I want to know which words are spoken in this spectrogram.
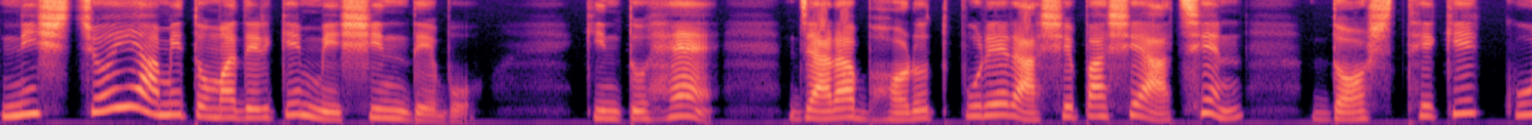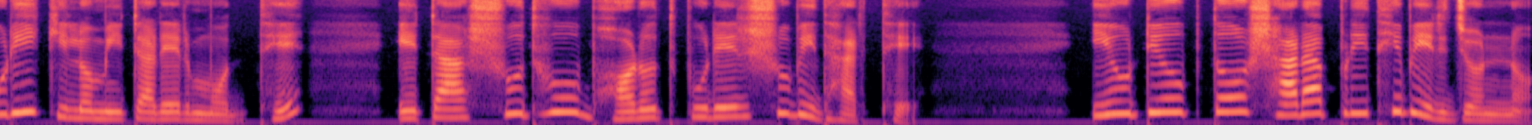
নিশ্চয়ই আমি তোমাদেরকে মেশিন দেব। কিন্তু হ্যাঁ যারা ভরতপুরের আশেপাশে আছেন, দশ থেকে কুড়ি কিলোমিটারের মধ্যে, এটা শুধু ভরতপুরের সুবিধার্থে। ইউটিউব তো সারা পৃথিবীর জন্য।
